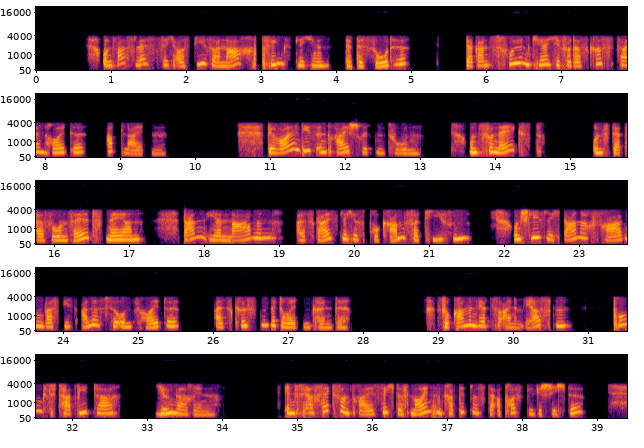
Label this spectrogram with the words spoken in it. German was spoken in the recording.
Und was lässt sich aus dieser nachpfingstlichen Episode der ganz frühen Kirche für das Christsein heute ableiten? Wir wollen dies in drei Schritten tun und zunächst uns der Person selbst nähern, dann ihren Namen als geistliches Programm vertiefen und schließlich danach fragen, was dies alles für uns heute als Christen bedeuten könnte. So kommen wir zu einem ersten Punkt Tabitha, Jüngerin. In Vers 36 des neunten Kapitels der Apostelgeschichte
